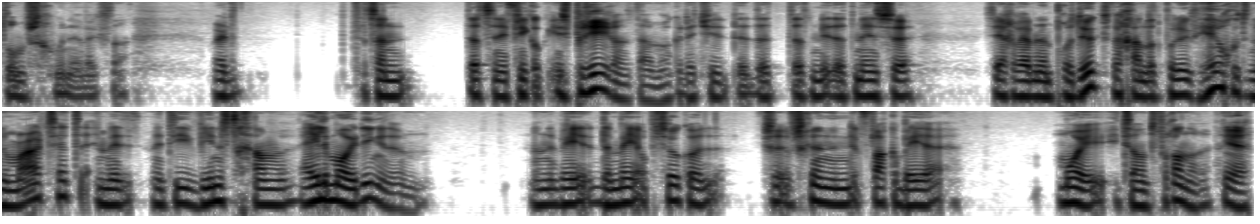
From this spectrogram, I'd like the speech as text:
Tom's Schoenen. Weet ik veel. Maar dat, dat, zijn, dat zijn, vind ik ook inspirerend namelijk. Dat, je, dat, dat, dat, dat mensen zeggen, we hebben een product, we gaan dat product heel goed in de markt zetten. En met, met die winst gaan we hele mooie dingen doen. Dan ben je, dan ben je op zulke vers- verschillende vlakken ben je mooi iets aan het veranderen. Ja.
